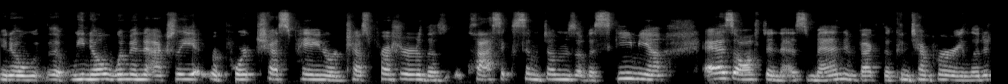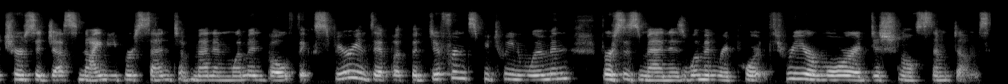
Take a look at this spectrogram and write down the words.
you know that we know women actually report chest pain or chest pressure the classic symptoms of ischemia as often as men. In fact the contemporary literature suggests 90% of men and women both experience it but the difference between women versus men is women report three or more additional symptoms.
